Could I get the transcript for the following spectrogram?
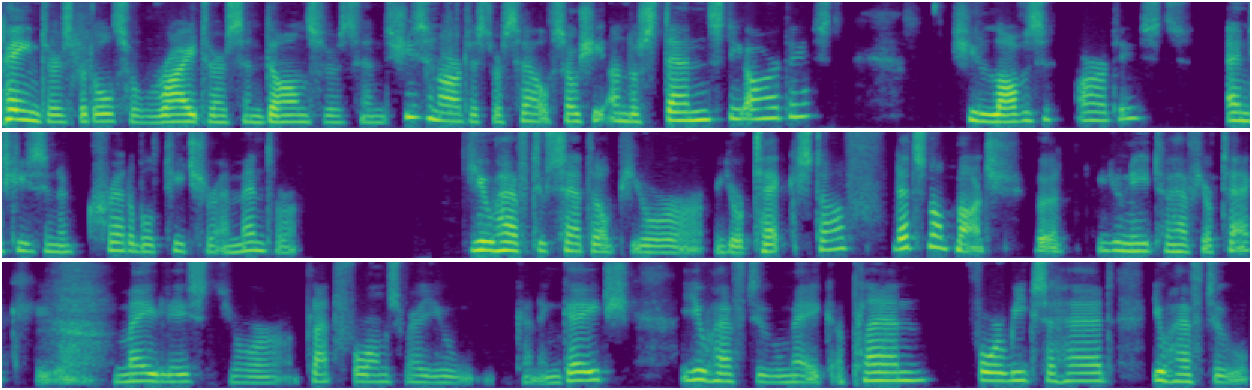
painters, but also writers and dancers. And she's an artist herself, so she understands the artist. She loves artists, and she's an incredible teacher and mentor you have to set up your your tech stuff. That's not much but you need to have your tech your mail list your platforms where you can engage. You have to make a plan four weeks ahead. You have to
